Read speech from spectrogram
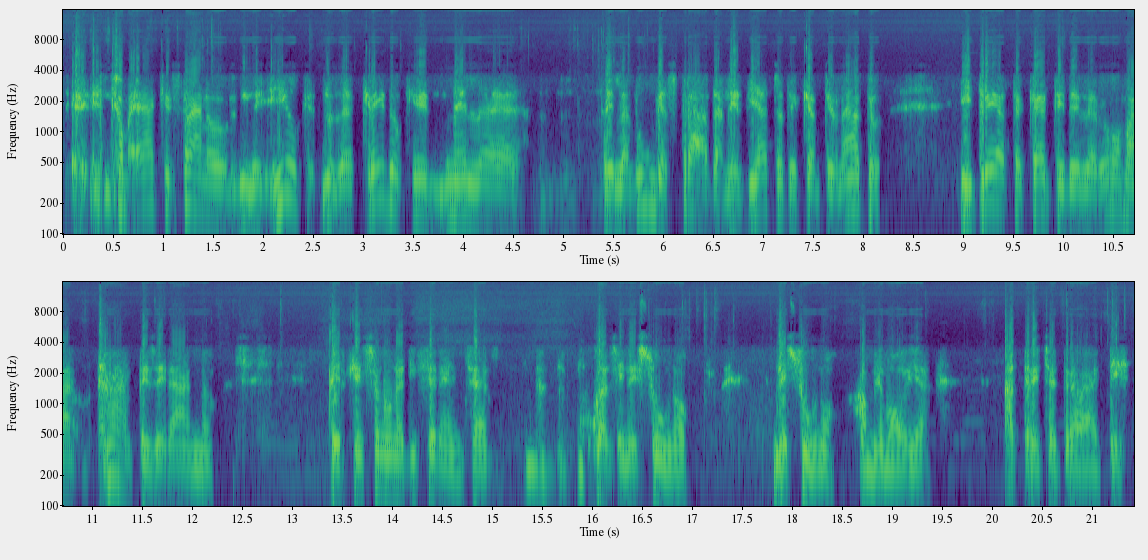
eh, insomma è anche strano, io credo che nel, nella lunga strada, nel viaggio del campionato, i tre attaccanti della Roma peseranno, perché sono una differenza, quasi nessuno, nessuno a memoria ha tre centravanti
